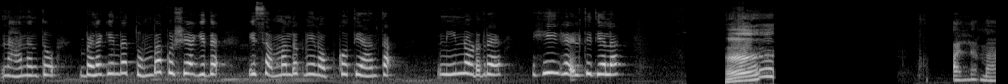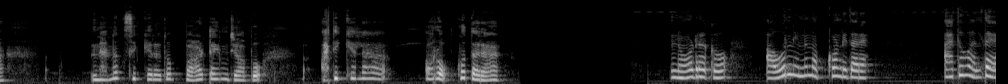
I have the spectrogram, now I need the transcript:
ನಾನಂತೂ ಬೆಳಗಿಂದ ತುಂಬ ಖುಷಿಯಾಗಿದ್ದೆ ಈ ಸಂಬಂಧಕ್ಕೆ ನೀನು ಒಪ್ಕೋತೀಯ ಅಂತ. ನೀನು ನೋಡಿದ್ರೆ ಹೀಗೆ ಹೇಳ್ತಿದ್ಯಲ್ಲ? ಅಲ್ಲಮ್ಮ ನನಗೆ ಸಿಕ್ಕಿರೋದು ಪಾರ್ಟ್ ಟೈಮ್ ಜಾಬು ಅದಕ್ಕೆಲ್ಲ ಅವ್ರು ಒಪ್ಕೋತಾರಾ? ನೋಡ್ರಕು ಅವ್ರು ನಿನ್ನ ಒಪ್ಕೊಂಡಿದ್ದಾರೆ ಅದು ಅಲ್ಲದೆ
